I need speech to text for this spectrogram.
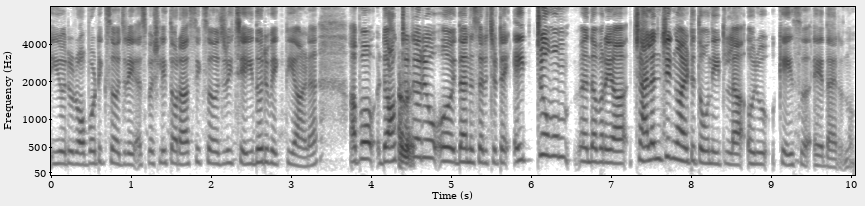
ഈ ഒരു robotic surgery especially thoracic surgery ചെയ്തൊരു വ്യക്തിയാണ്. അപ്പോൾ ഡോക്ടറുടെ ഒരു ഇതനുസരിച്ചിട്ട് ഏറ്റവും എന്താ പറയാ ചലഞ്ചിങ് ആയിട്ട് തോന്നിയിട്ടുള്ള ഒരു കേസ് ഏതായിരുന്നു?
